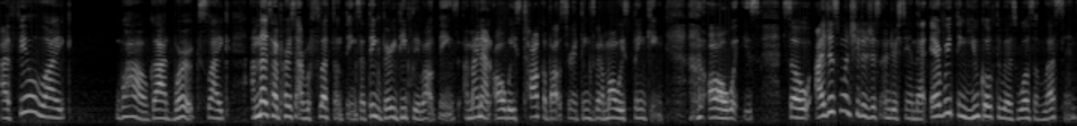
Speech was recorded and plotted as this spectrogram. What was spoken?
I feel like wow, God works. Like, I'm that type of person. I reflect on things. I think very deeply about things. I might not always talk about certain things, but I'm always thinking, always. So I just want you to just understand that everything you go through as well as a lesson.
